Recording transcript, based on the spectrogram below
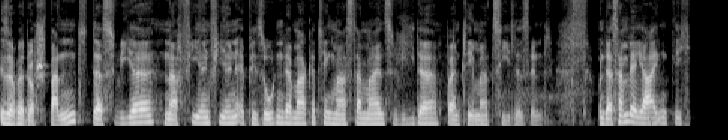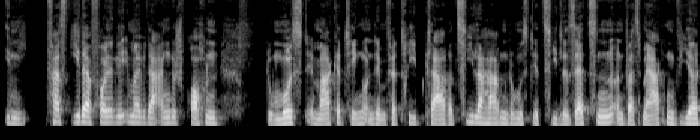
Ist aber doch spannend, dass wir nach vielen, vielen Episoden der Marketing Masterminds wieder beim Thema Ziele sind. Und das haben wir ja eigentlich in fast jeder Folge immer wieder angesprochen. Du musst im Marketing und im Vertrieb klare Ziele haben. Du musst dir Ziele setzen. Und was merken wir?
